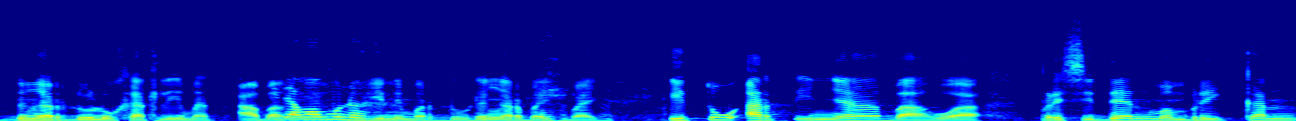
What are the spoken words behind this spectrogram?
dengar dulu kalimat abang Tidak yang begini merdu, dengar baik-baik. Itu artinya bahwa presiden memberikan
